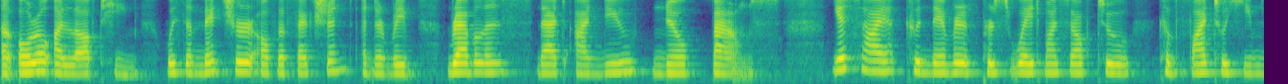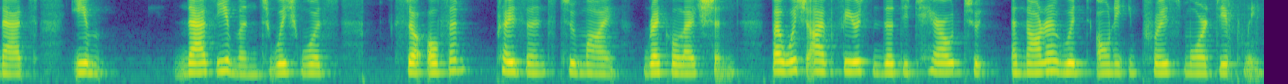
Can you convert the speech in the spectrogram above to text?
And although I loved him with a mixture of affection and a re- reverence that I knew no bounds, yet I could never persuade myself to confide to him that if that event which was so often present to my recollection, by which I feared the detail to another would only impress more deeply.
